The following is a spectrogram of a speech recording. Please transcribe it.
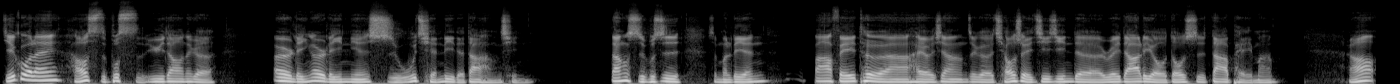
结果呢，好死不死遇到那个二零二零年史无前例的大行情。当时不是什么连巴菲特啊，还有像这个桥水基金的 Ray Dalio 都是大赔吗？然后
